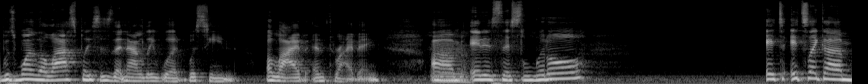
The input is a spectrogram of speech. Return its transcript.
was one of the last places that Natalie Wood was seen alive and thriving. Um, It is this little. It's it's like a,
